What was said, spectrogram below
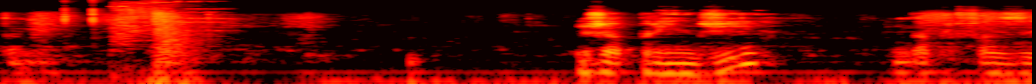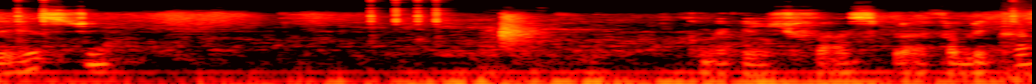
também. Já aprendi, dá para fazer este. Como é que a gente faz para fabricar?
